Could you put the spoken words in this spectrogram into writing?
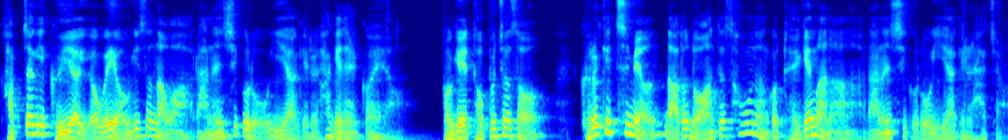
갑자기 그 이야기가 왜 여기서 나와? 라는 식으로 이야기를 하게 될 거예요. 거기에 덧붙여서 그렇게 치면 나도 너한테 서운한 거 되게 많아 라는 식으로 이야기를 하죠.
